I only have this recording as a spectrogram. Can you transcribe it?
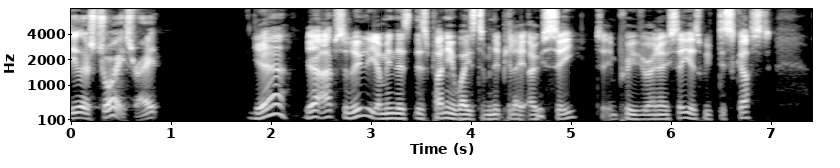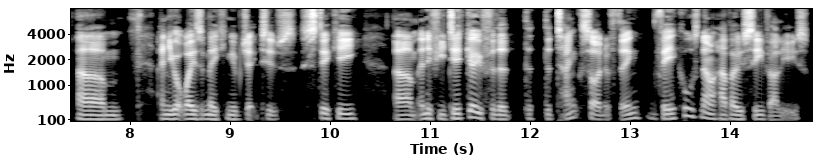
dealer's choice, right? Yeah, yeah, absolutely. I mean, there's there's plenty of ways to manipulate OC to improve your own OC, as we've discussed, um, and you got ways of making objectives sticky. Um, and if you did go for the, the, the tank side of thing, vehicles now have OC values.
